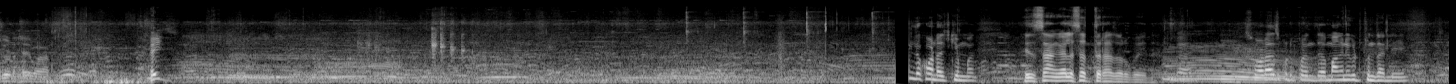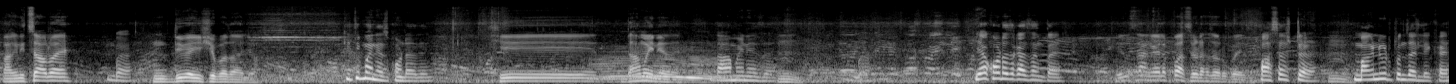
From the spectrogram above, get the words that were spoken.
जोड आहे बघा हे. किती कोणाची किंमत? हे सांगायला सत्तर हजार रुपये आहेत. बर. सोळाच कुठपर्यंत मागणी कुठपर्यंत झाली मागणी चालू आहे. बर. दिव्या हिशोबात आलो. किती महिन्याचं कोंडा आहे? हे दहा महिन्यात आहे. दहा महिन्याचा आहे. हम्म. या कोंडाचं काय सांगताय? हे सांगायला पासष्ट हजार रुपये आहेत. पासष्ट? मागणी कुठपर्यंत झाली काय?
